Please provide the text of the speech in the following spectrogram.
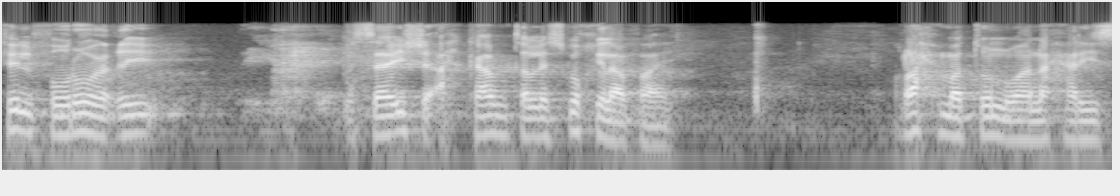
fi lfuruuci masaa-isha axkaamta laysku khilaafayo raxmatun waa naxariis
